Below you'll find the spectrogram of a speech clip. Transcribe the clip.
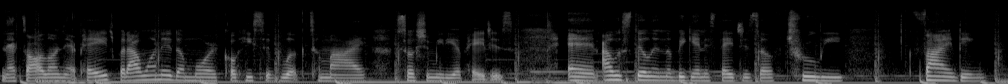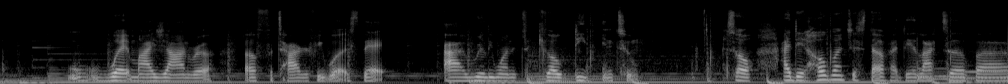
and that's all on their page. But I wanted a more cohesive look to my social media pages, and I was still in the beginning stages of truly finding what my genre of photography was that I really wanted to go deep into. So I did a whole bunch of stuff. I did lots of, uh,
